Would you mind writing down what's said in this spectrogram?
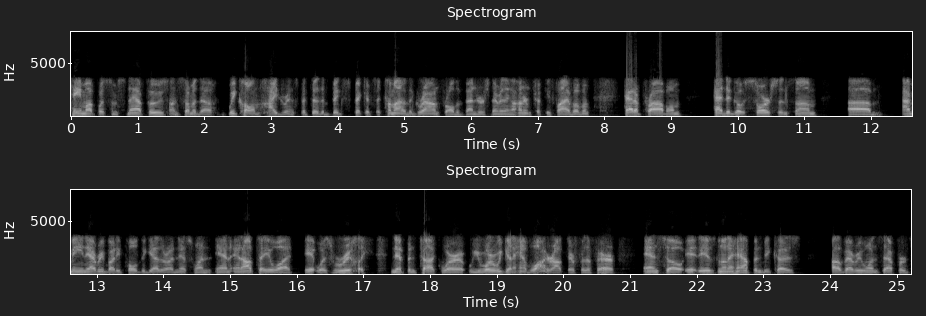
came up with some snafus on some of the, we call them hydrants, but they're the big spigots that come out of the ground for all the vendors and everything, 155 of them. Had a problem, had to go sourcing some. Um, I mean, everybody pulled together on this one, and and I'll tell you what, it was really nip and tuck. Where we were we going to have water out there for the fair, and so it is going to happen because of everyone's efforts.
